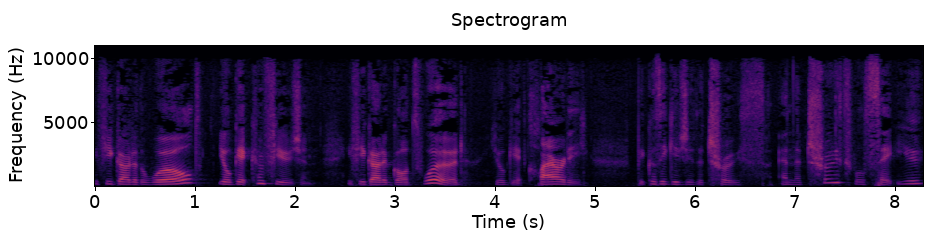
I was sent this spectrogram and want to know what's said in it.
If you go to the world, you'll get confusion. If you go to God's word, you'll get clarity because he gives you the truth, and the truth will set you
